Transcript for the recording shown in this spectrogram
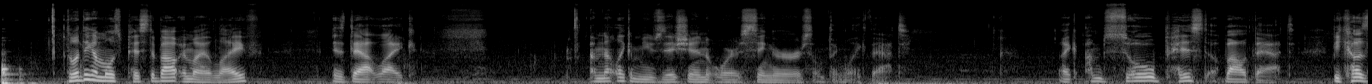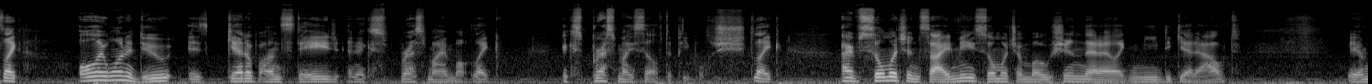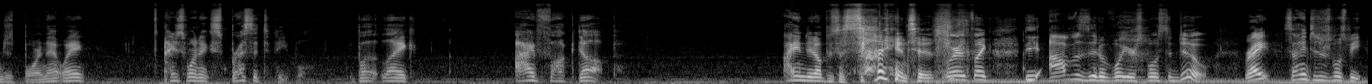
the one thing I'm most pissed about in my life is that, like, I'm not like a musician or a singer or something like that. Like, I'm so pissed about that because, like, all I want to do is get up on stage and express my emo- like express myself to people. Sh- like I have so much inside me, so much emotion that I like need to get out. Maybe I'm just born that way. I just want to express it to people. But like I fucked up. I ended up as a scientist where it's like the opposite of what you're supposed to do, right? Scientists are supposed to be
